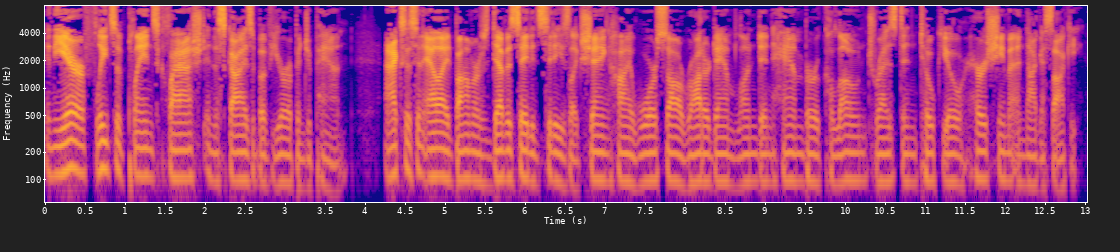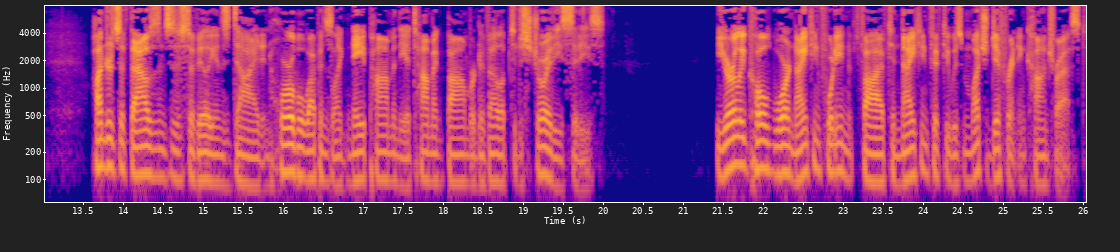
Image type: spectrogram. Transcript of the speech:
In the air, fleets of planes clashed in the skies above Europe and Japan. Axis and Allied bombers devastated cities like Shanghai, Warsaw, Rotterdam, London, Hamburg, Cologne, Dresden, Tokyo, Hiroshima, and Nagasaki. Hundreds of thousands of civilians died, and horrible weapons like napalm and the atomic bomb were developed to destroy these cities. The early Cold War, 1945 to 1950, was much different in contrast.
